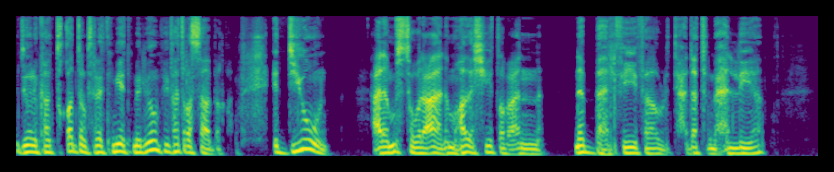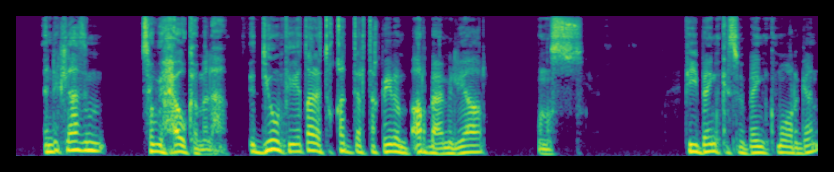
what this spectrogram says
ديونه كانت تقدر 300 مليون في فترة سابقة. الديون على مستوى العالم وهذا شيء طبعا نبه الفيفا والاتحادات المحلية إنك لازم تسوي حوكمة لها. الديون في إيطاليا تقدر تقريبا ب 4 مليار ونص. في بنك اسمه بنك مورغان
